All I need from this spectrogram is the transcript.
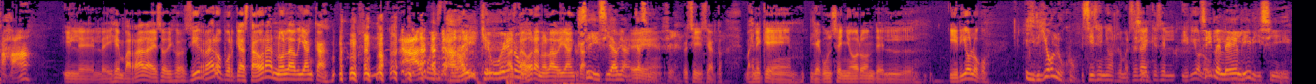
Ajá. Y le, le dije embarrada eso, dijo, sí, raro, porque hasta ahora no la Bianca. Ay, muy- ay, qué bueno. Hasta ahora no la Bianca. Sí, sí, Avianca, Eh, sí, sí, cierto. Imagine que llegó un señor donde el iriólogo. ¿Iriólogo? Sí, señor, su merced sabe que es el iriólogo. Sí, le lee el iris y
